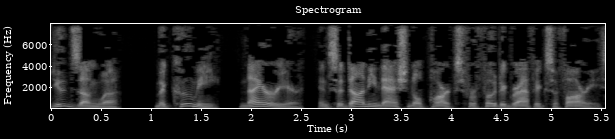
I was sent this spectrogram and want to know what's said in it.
Udzungwa, Mikumi, Nyerere, and Saadani national parks for photographic safaris.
